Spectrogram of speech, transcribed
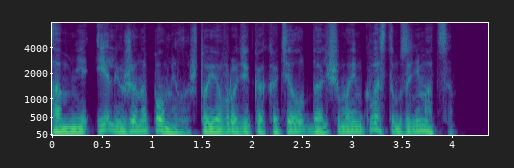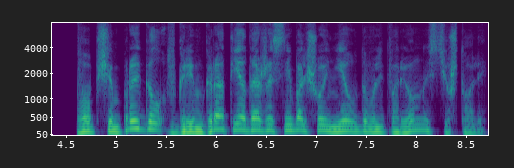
а мне Элли уже напомнила, что я вроде как хотел дальше моим квестом заниматься. В общем, прыгал в Гримград я даже с небольшой неудовлетворенностью, что ли.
